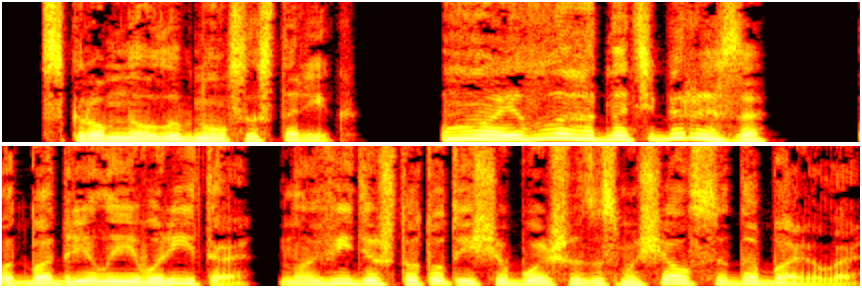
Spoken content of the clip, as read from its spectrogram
— скромно улыбнулся старик. «Ой, ладно тебе, Реза», — подбодрила его Рита, но, видя, что тот еще больше засмущался, добавила.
